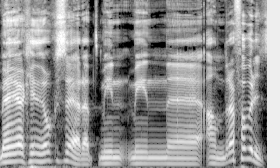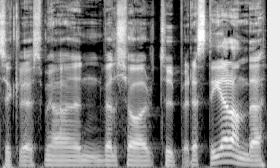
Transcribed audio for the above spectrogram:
Men jag kan ju också säga det att min, min eh, andra favoritcyklar som jag väl kör typ resterande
